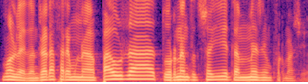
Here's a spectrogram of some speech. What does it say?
Molt bé, doncs ara farem una pausa, tornem tot seguit amb més informació.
